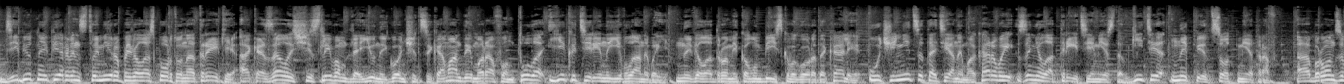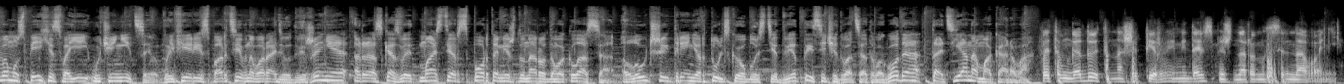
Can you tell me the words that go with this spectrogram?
Дебютное первенство мира по велоспорту на треке оказалось счастливым для юной гонщицы команды «Марафон Тула» Екатерины Евлановой. На велодроме колумбийского города Кали ученица Татьяны Макаровой заняла третье место в ГИТе на 500 метров. О бронзовом успехе своей ученицы в эфире спортивного радиодвижения рассказывает мастер спорта международного класса, лучший тренер Тульской области 2020 года Татьяна Макарова. В этом году это наша первая медаль с международных соревнований,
